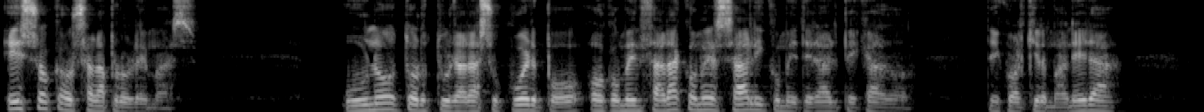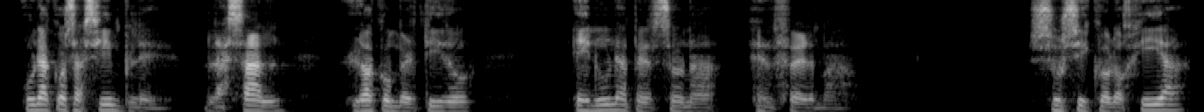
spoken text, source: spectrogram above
Eso causará problemas. Uno torturará su cuerpo o comenzará a comer sal y cometerá el pecado. De cualquier manera, una cosa simple, la sal, lo ha convertido en una persona enferma. Su psicología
